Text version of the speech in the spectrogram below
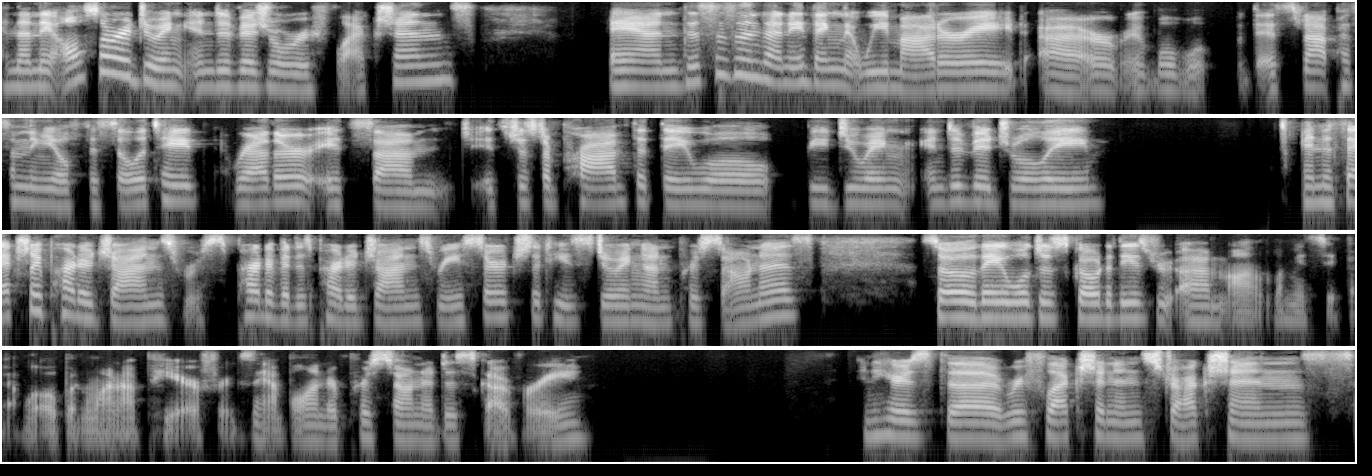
and then they also are doing individual reflections and this isn't anything that we moderate uh, or it will, it's not something you'll facilitate rather it's um it's just a prompt that they will be doing individually and it's actually part of john's part of it is part of john's research that he's doing on personas so they will just go to these, um, let me see if I will open one up here, for example, under persona discovery. And here's the reflection instructions.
